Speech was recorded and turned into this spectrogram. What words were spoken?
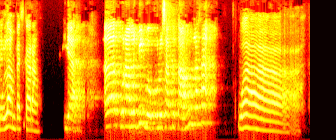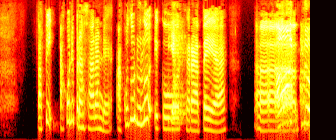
mula sampai sekarang? Ya, uh, kurang lebih 21 tahun lah, Kak. Wah, tapi aku nih penasaran deh. Aku tuh dulu ikut yeah. karate ya. Uh, oh gitu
